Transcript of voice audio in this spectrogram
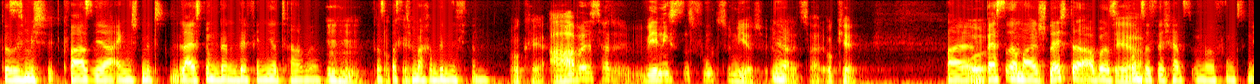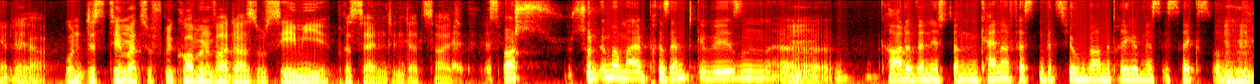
dass ich mich quasi ja eigentlich mit Leistung dann definiert habe. Mhm, das, was okay. ich mache, bin ich dann. Okay, aber es hat wenigstens funktioniert über ja. eine Zeit. Okay. Mal oh. besser, mal schlechter, aber es ja. grundsätzlich hat es immer funktioniert. Ja. ja. Und das Thema zu früh kommen war da so semi-präsent in der Zeit. Es war schon immer mal präsent gewesen. Mhm. Gerade wenn ich dann in keiner festen Beziehung war mit regelmäßig Sex. Und mhm.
